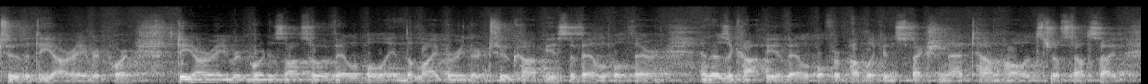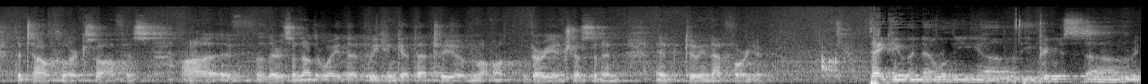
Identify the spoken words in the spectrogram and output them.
to the DRA report. DRA report is also available in the library. There are two copies available there, and there's a copy available for public inspection at Town Hall. It's just outside the town clerk's office. Uh, If there's another way that we can get that to you, I'm uh, very interested in in doing that for you. Thank you. And uh, will the um, the previous uh, re-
